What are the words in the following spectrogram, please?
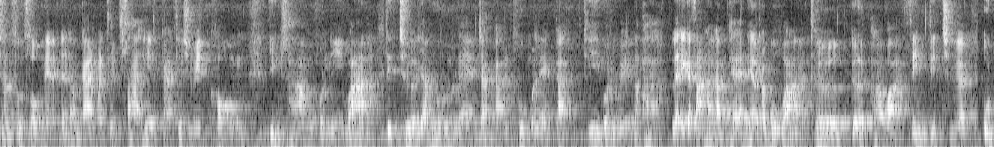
ชันสูตรศพเนี่ยได้ทำการบันทึกสาเหตุการเสียชีวิตของหญิงสาวคนนี้ว่าติดเชื้ออย่างรุนแรงจากการถูกแมลงกัดที่บริเวณหน้าผาก และเอกสารทางการแพทย์เนี่ยระบุว่าเธอเกิดภาวะสิ่งติดเชื้ออุด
